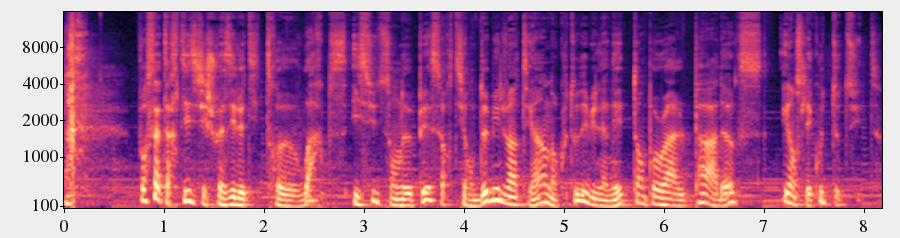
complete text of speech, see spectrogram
Pour cet artiste, j'ai choisi le titre Warps, issu de son EP sorti en 2021, donc au tout début de l'année, Temporal Paradox, et on se l'écoute tout de suite.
